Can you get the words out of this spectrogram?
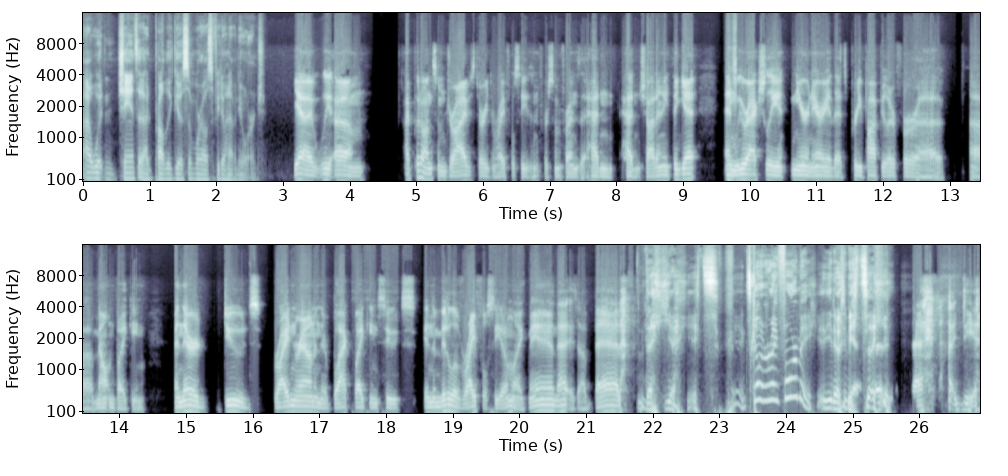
I wouldn't chance it. I'd probably go somewhere else if you don't have any orange. Yeah, we um I put on some drives during the rifle season for some friends that hadn't hadn't shot anything yet. And we were actually near an area that's pretty popular for uh uh mountain biking. And there are dudes riding around in their black biking suits in the middle of rifle season. I'm like, man, that is a bad yeah, it's it's coming right for me. You know what I mean? Yeah, It's like- that is a bad idea.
